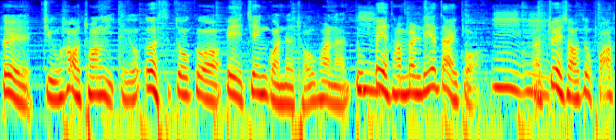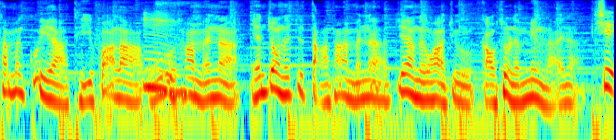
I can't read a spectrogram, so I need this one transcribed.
对，九号窗有二十多个被监管的囚犯呢，都被他们虐待过。嗯嗯。最少都罚他们跪啊、体罚啦、侮辱他们呐，严重的就打他们呐。这样的话就搞出人命来了。是，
